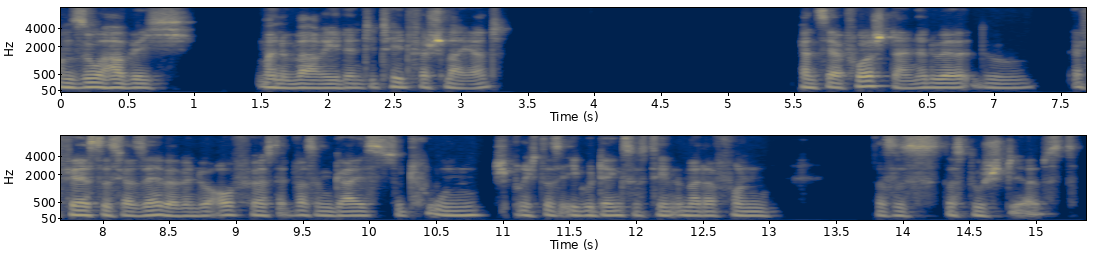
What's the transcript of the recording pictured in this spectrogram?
Und so habe ich meine wahre Identität verschleiert. Kannst dir ja vorstellen, ne? du, du erfährst es ja selber, wenn du aufhörst, etwas im Geist zu tun, spricht das Ego-Denksystem immer davon, dass, es, dass du stirbst,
